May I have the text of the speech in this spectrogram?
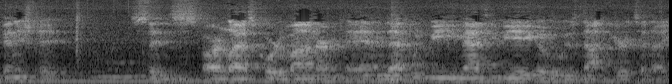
finished it since our last Court of Honor, and that would be Matthew Viego, who is not here tonight.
